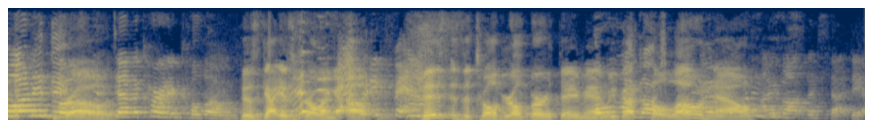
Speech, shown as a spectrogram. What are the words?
wanted this. Bro, Debit cologne. this guy is This growing is up. fast. This is the 12 year old birthday, man. Oh We've got gosh, cologne I now. I bought this that day.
